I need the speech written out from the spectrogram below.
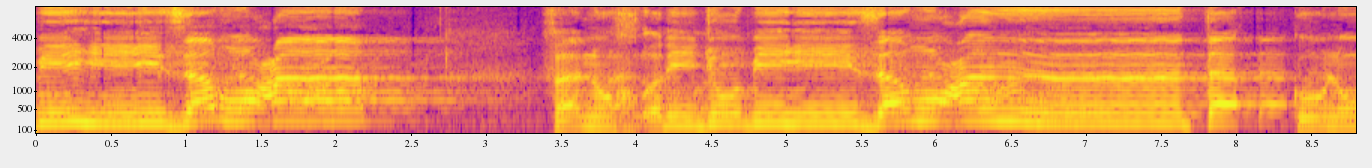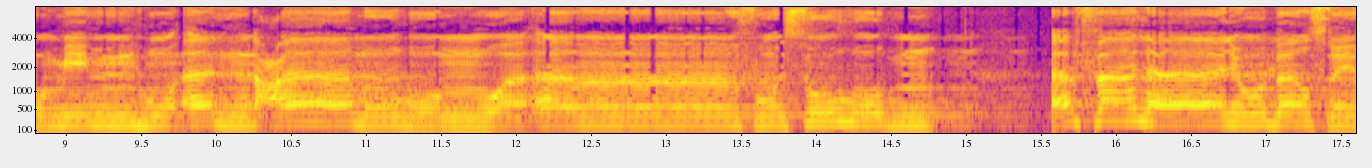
به زرعا فنخرج به زرعا تأكل منه أنعامهم وأنفسهم. أفلا يبصرون؟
